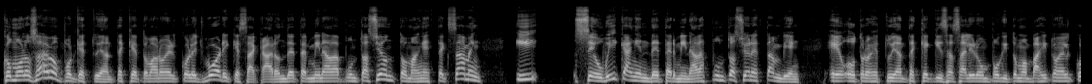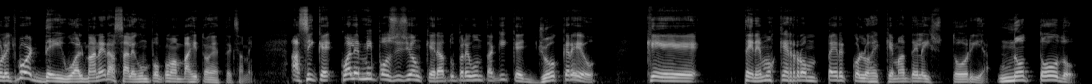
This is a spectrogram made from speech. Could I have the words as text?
¿Cómo lo sabemos? Porque estudiantes que tomaron el College Board y que sacaron determinada puntuación toman este examen y se ubican en determinadas puntuaciones también. Eh, otros estudiantes que quizás salieron un poquito más bajitos en el College Board, de igual manera salen un poco más bajitos en este examen. Así que, ¿cuál es mi posición? Que era tu pregunta aquí, que yo creo que tenemos que romper con los esquemas de la historia. No todo,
